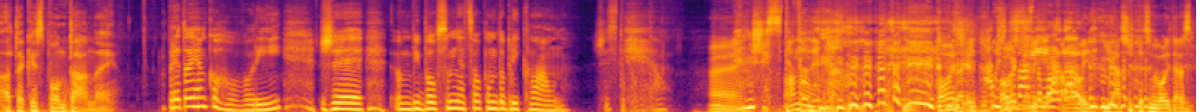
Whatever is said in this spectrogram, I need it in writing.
a také spontánne. Preto Janko hovorí, že by bol som mňa celkom dobrý klaun. Že si to povedal. Že si to povedal. Ja, keď sme boli teraz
